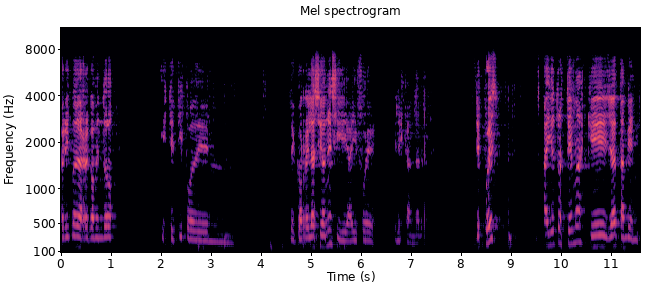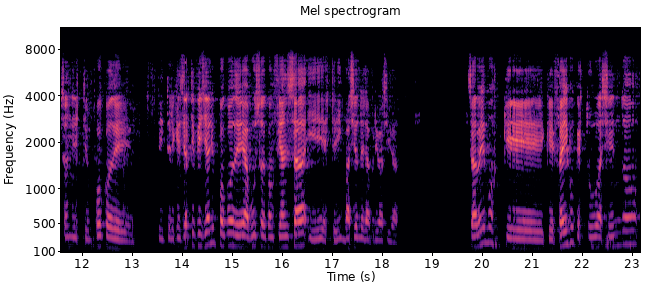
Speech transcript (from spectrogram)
El algoritmo les recomendó este tipo de, de correlaciones y ahí fue el escándalo. Después hay otros temas que ya también son este, un poco de, inteligencia artificial y un poco de abuso de confianza y este, invasión de la privacidad. Sabemos que, Facebook estuvo haciendo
